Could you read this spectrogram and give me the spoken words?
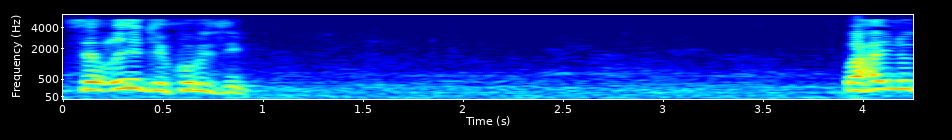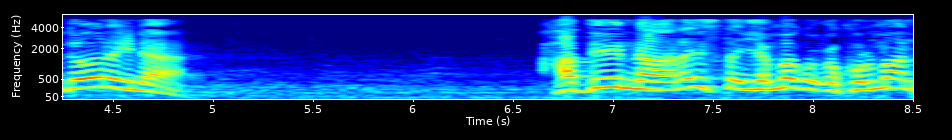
saciidi kursin waxaynu doonaynaa haddii naanaysta iyo magacu kulmaan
